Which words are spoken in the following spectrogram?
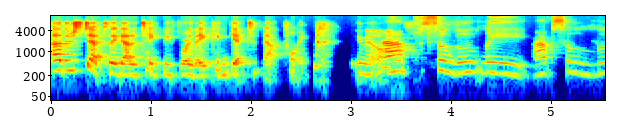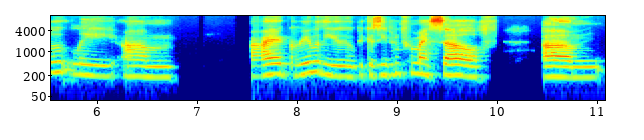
other steps they got to take before they can get to that point you know Absolutely, absolutely. Um, I agree with you because even for myself, um,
